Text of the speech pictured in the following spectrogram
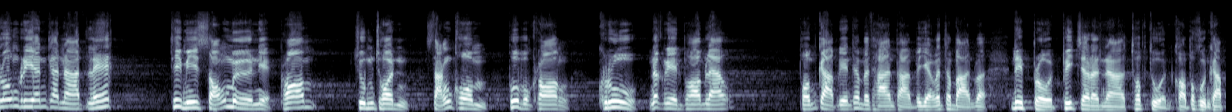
โรงเรียนขนาดเล็กที่มีสองหมื่นเนี่ยพร้อมชุมชน สังคม ผู้ปกครอง ครูนักเรียนพร้อมแล้ว ผมกราบเรียนท่านประธานผ่านไปยังรัฐบาลว่าได้โปรดพิจารณาทบทวนขอบพระคุณครับ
